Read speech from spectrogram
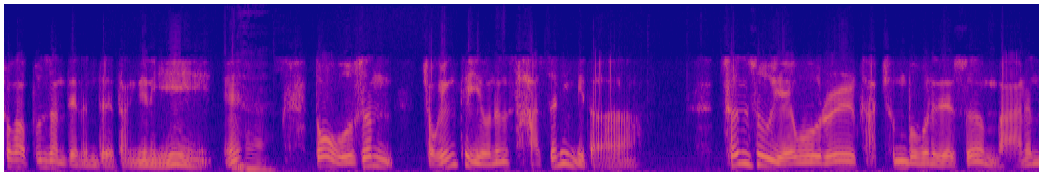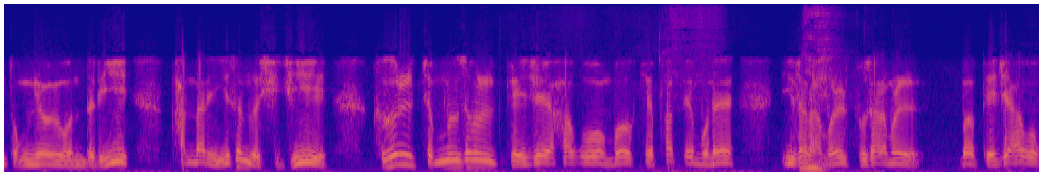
표가 분산되는데 당연히 예? 어. 또 우선 조경태 의원은 사선입니다. 선수 예우를 갖춘 부분에 대해서 많은 동료 의원들이 판단이 있은 것이지 그걸 전문성을 배제하고 뭐 개파 때문에 이 사람을 두 사람을 뭐 배제하고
